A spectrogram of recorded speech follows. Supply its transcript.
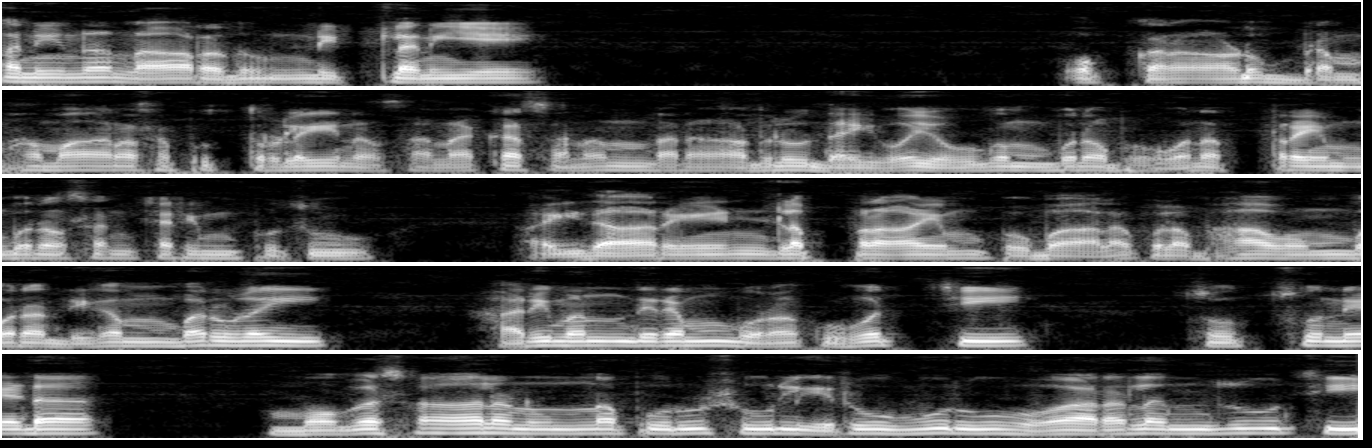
అనిన నారదుండిట్లనియే ఒక్కనాడు బ్రహ్మమానసపుత్రులైన సనక సనందనాదులు దైవయోగంబున భువనత్రయంబున సంచరింపుచు ఐదారేండ్ల ప్రాయంపు బాలకుల భావంబున దిగంబరులై హరిమందిరంబునకు వచ్చి చొచ్చునెడ మొగసాలనున్న పురుషులిరువురు వరలంజూచి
